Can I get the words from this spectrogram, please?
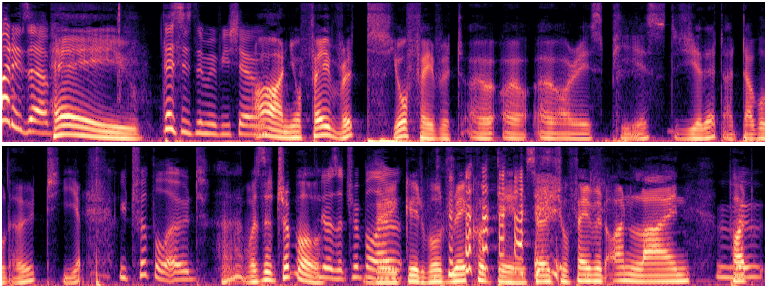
What is up? Hey, This is the movie show. on your favorite, your favorite O O O R S P S. Did you hear that? I doubled O'd. Yep. You triple owed. Huh? Was it a triple? It was a triple O. Very O. good. World record there. So it's your favorite online pod,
